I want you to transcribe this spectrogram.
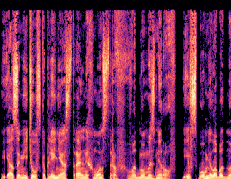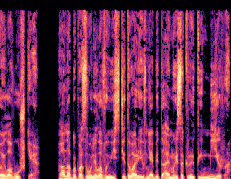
«Я заметил скопление астральных монстров в одном из миров и вспомнил об одной ловушке. Она бы позволила вывести тварей в необитаемый закрытый мир.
